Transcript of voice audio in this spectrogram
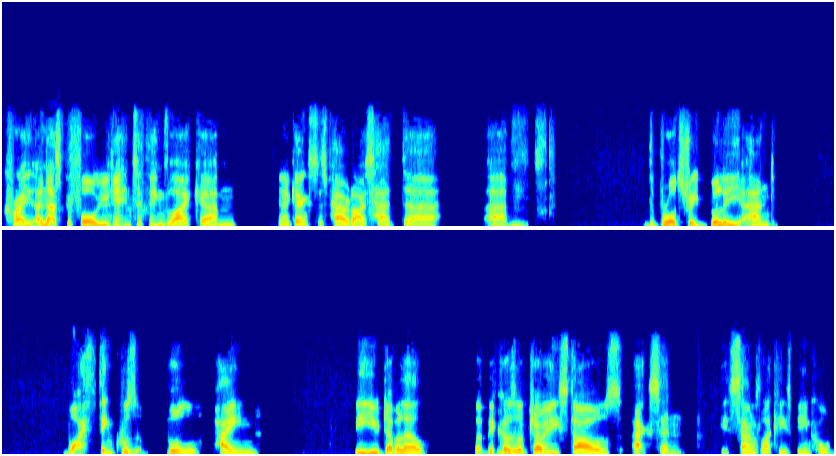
crazy, and that's before you get into things like um, you know Gangstas Paradise had uh, um, the Broad Street Bully and what I think was Bull Pain, B U L L, but because of Joey Styles' accent, it sounds like he's being called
